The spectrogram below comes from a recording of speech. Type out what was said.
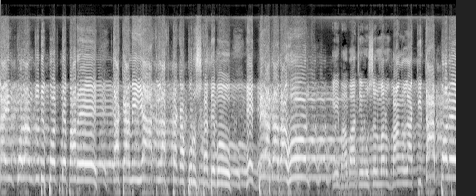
লাইন কোরআন যদি পড়তে পারে, তাকে আমি এক লাখ টাকা পুরস্কার দেব। এই বেরাদার রাহুল এই বাবাজি মুসলমান বাংলা কিতাব পড়ে,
